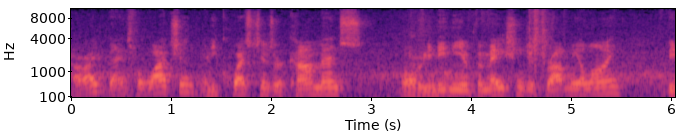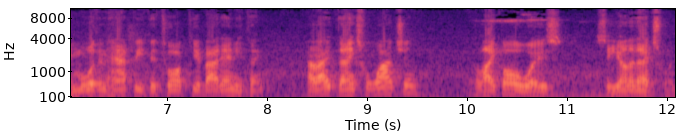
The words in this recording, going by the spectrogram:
All right, thanks for watching. Any questions or comments, or you need any information, just drop me a line. Be more than happy to talk to you about anything. All right, thanks for watching. And like always, see you on the next one.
